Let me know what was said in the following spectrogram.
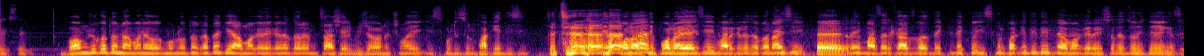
আইছেন বংশগত না মানে মূলত কথা কি আমাদের এখানে ধরেন চাষের বিষয় অনেক সময় স্কুল টিস্কুল ফাঁকি দিছি। আচ্ছা। পলাতে পলাই আইছি এই মার্কেটে যখন আইছি হ্যাঁ। এই মাছের কাজ বাজ দেখতে দেখতে স্কুল ফাঁকি দিতে দিতে আমাকে এর সাথে জড়িত হয়ে গেছে।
